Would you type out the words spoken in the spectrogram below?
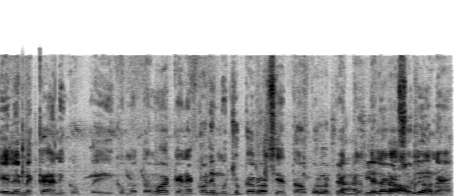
Él es mecánico, pues, y como estamos acá en la cola, hay muchos carros accidentados por la cuestión de la gasolina.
